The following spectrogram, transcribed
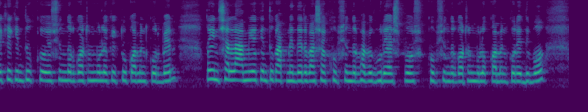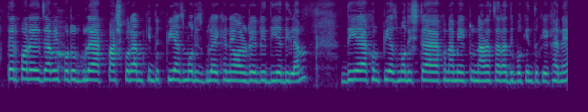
দেখে কিন্তু সুন্দর গঠনমূলক একটু কমেন্ট করবেন। তো ইনশাল্লাহ আমিও কিন্তু আপনাদের বাসা খুব সুন্দরভাবে ঘুরে আসব, খুব সুন্দর গঠনমূলক কমেন্ট করে দিব। তারপরে যে আমি পটলগুলো এক পাশ করে আমি কিন্তু পেঁয়াজ মরিচগুলো এখানে অলরেডি দিয়ে দিলাম। দিয়ে এখন পেঁয়াজ মরিচটা এখন আমি একটু নাড়াচাড়া দিব কিন্তু এখানে।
